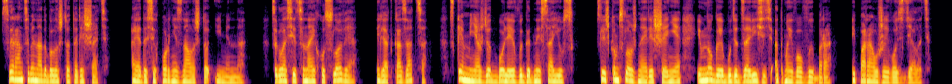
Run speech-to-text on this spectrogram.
С веранцами надо было что-то решать, а я до сих пор не знала, что именно. Согласиться на их условия или отказаться? С кем меня ждет более выгодный союз? Слишком сложное решение, и многое будет зависеть от моего выбора. И пора уже его сделать.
